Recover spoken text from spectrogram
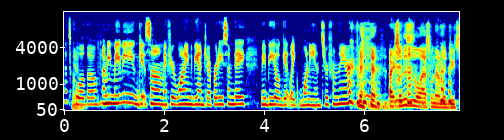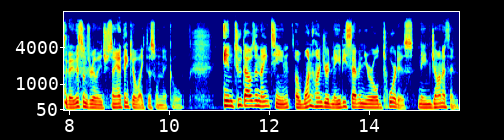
That's yeah. cool though. I mean, maybe you get some, if you're wanting to be on Jeopardy someday, maybe you'll get like one answer from there. All right, so this is the last one that I'm going to do today. This one's really interesting. I think you'll like this one, Nicole. In 2019, a 187 year old tortoise named Jonathan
